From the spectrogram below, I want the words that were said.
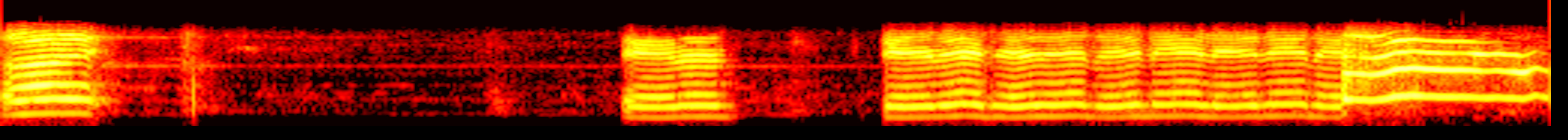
Alright.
